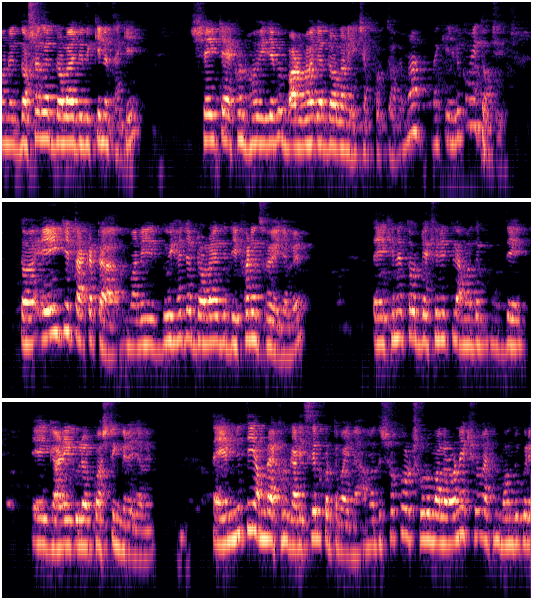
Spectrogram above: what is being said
মানে দশ হাজার ডলার যদি কিনে থাকি সেইটা এখন হয়ে যাবে বারো হাজার ডলার হিসাব করতে হবে না? নাকি এরকমই তো? তো এই যে টাকাটা মানে দুই হাজার ডলারের যে ডিফারেন্স হয়ে যাবে তা এখানে তো ডেফিনেটলি আমাদের মধ্যে এই গাড়িগুলোর কস্টিং বেড়ে যাবে। তাই এমনিতেই আমরা এখন গাড়ি সেল করতে পারি না। আমাদের সকল শোরুমালার অনেক শোরুম এখন বন্ধ করে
